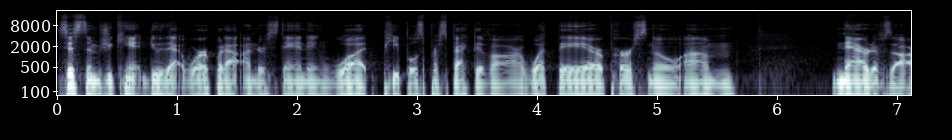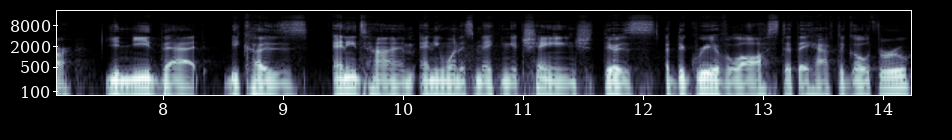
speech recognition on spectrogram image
systems. You can't do that work without understanding what people's perspective are, what their personal um, narratives are. You need that because anytime anyone is making a change, there's a degree of loss that they have to go through.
